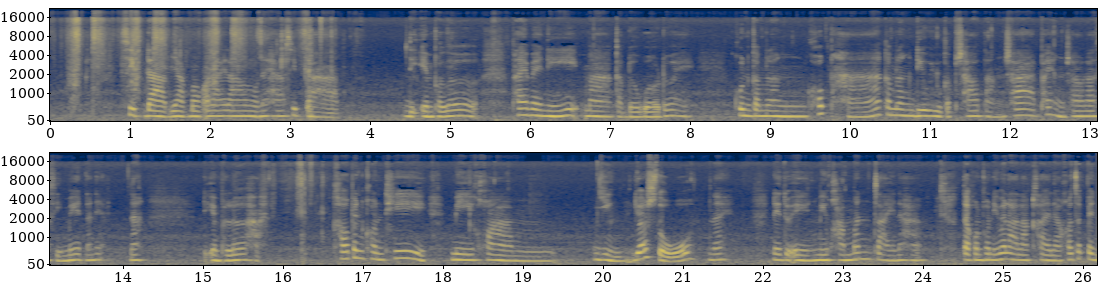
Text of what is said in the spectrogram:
ๆสิบดาบอยากบอกอะไรเรานะคะสิบดาบ The Emperor ไพ่ใบนี้มากับ The World ด้วย คุณกำลังคบหากำลังดิวอยู่กับชาวต่างชาติไพ่ของชาวราศีเมษนะเนี่ยนะ The Emperor ค่ะ เขาเป็นคนที่มีความหยิ่งยโสนะในตัวเองมีความมั่นใจนะคะ แต่คนคนนี้เวลารักใครแล้วเขาจะเป็น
